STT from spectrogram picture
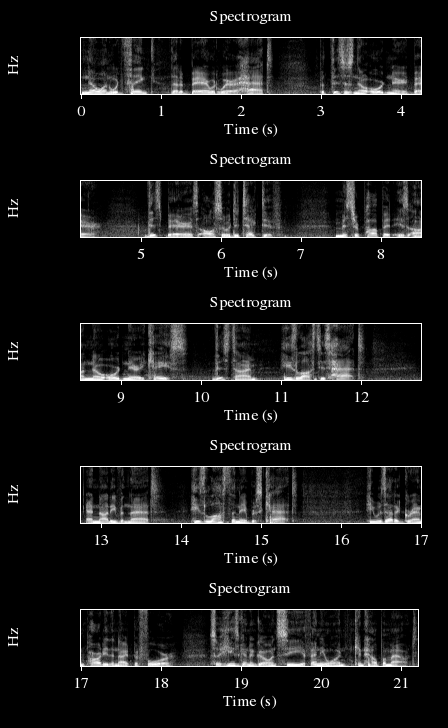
No one would think that a bear would wear a hat, but this is no ordinary bear. This bear is also a detective. Mr. Poppet is on no ordinary case. This time, he's lost his hat. And not even that, he's lost the neighbor's cat. He was at a grand party the night before, so he's going to go and see if anyone can help him out.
